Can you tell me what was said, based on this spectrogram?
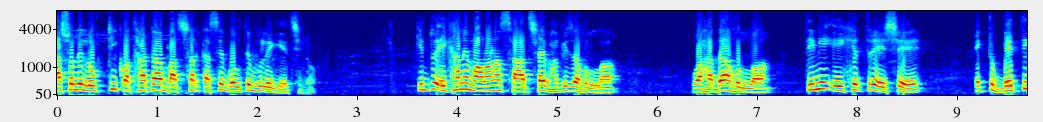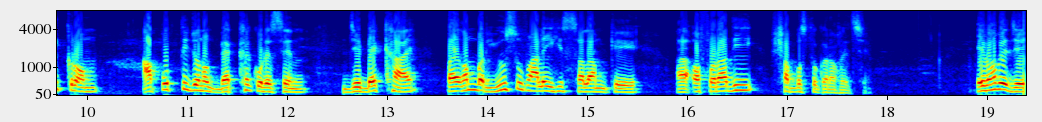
আসলে লোকটি কথাটা বাদশার কাছে বলতে ভুলে গিয়েছিল। কিন্তু এখানে মাওলানা সাদ সাহেব হাফিজাহুল্লাহ, ওয়াহাদাহুল্লাহ, তিনি এই ক্ষেত্রে এসে একটু ব্যতিক্রম আপত্তিজনক ব্যাখ্যা করেছেন যে ব্যাখ্যায় পয়গম্বর ইউসুফ আলিহিসাল্লামকে অপরাধী সাব্যস্ত করা হয়েছে এভাবে যে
